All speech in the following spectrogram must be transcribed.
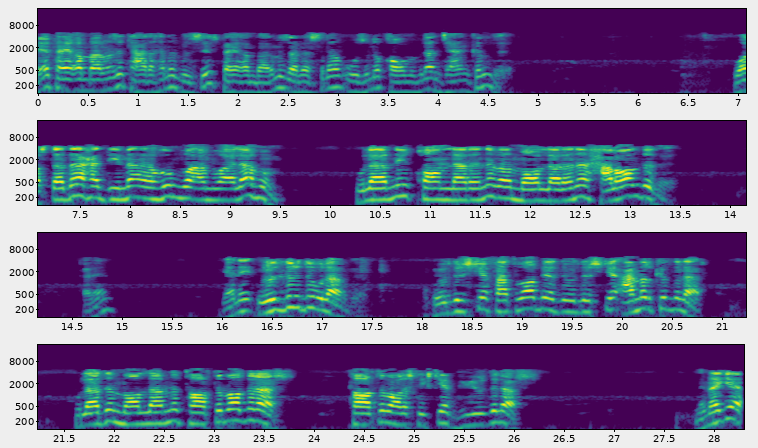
Agar payg'ambarimizni tarixini bilsangiz payg'ambarimiz alayhissalom o'zini qavmi bilan jang qildi. Ularning qonlarini va mollarini halol dedi. Qarang. Ya'ni o'ldirdi ularni. O'ldirishga fatvo berdi o'ldirishga amr qildilar. Ularni mollarini tortib oldilar. Tortib olishlikka buyurdilar. Nimaga?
